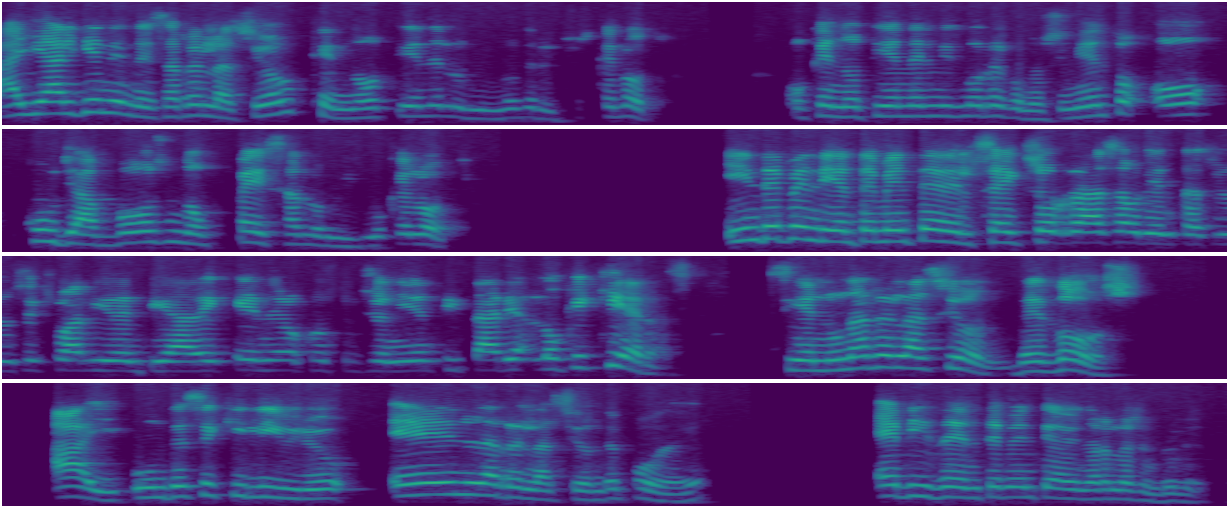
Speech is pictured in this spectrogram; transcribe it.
hay alguien en esa relación que no tiene los mismos derechos que el otro, o que no tiene el mismo reconocimiento, o cuya voz no pesa lo mismo que el otro. Independientemente del sexo, raza, orientación sexual, identidad de género, construcción identitaria, lo que quieras, si en una relación de dos hay un desequilibrio en la relación de poder, evidentemente hay una relación violenta,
